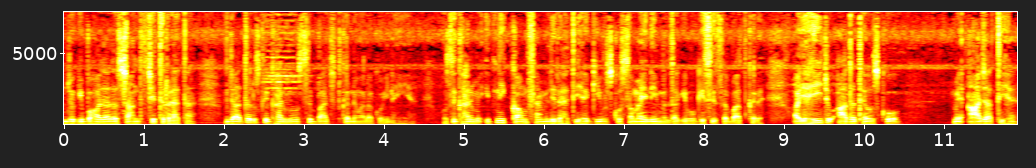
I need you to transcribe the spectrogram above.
जो कि बहुत ज़्यादा शांत चित्र रहता है, ज़्यादातर उसके घर में उससे बातचीत करने वाला कोई नहीं है। उसके घर में इतनी कम फैमिली रहती है कि उसको समय नहीं मिलता कि वो किसी से बात करे। और यही जो आदत है उसको में आ जाती है,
